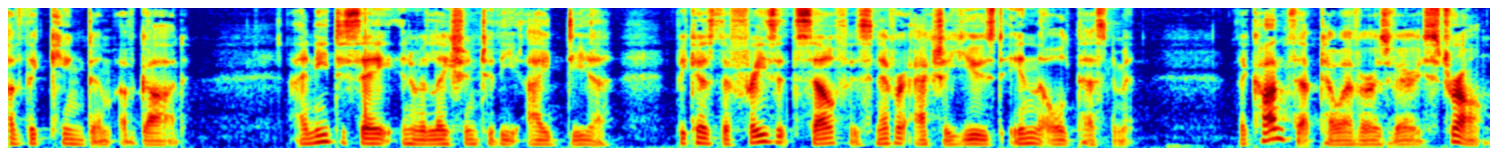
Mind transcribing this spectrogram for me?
of the kingdom of God. I need to say in relation to the idea, because the phrase itself is never actually used in the Old Testament. The concept, however, is very strong.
